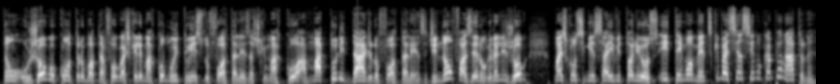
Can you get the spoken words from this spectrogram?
Então, o jogo contra o Botafogo, acho que ele marcou muito isso do Fortaleza. Acho que marcou a maturidade do Fortaleza, de não fazer um grande jogo, mas conseguir sair vitorioso. E tem momentos que vai ser assim no campeonato, né?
